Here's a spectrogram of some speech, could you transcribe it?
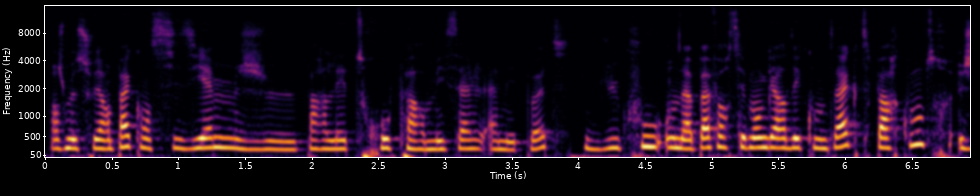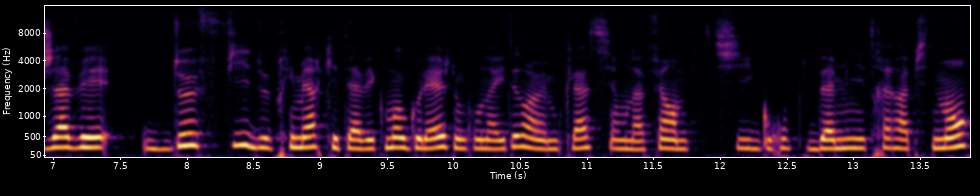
enfin, je me souviens pas qu'en sixième je parlais trop par message à mes potes. Du coup, on n'a pas forcément gardé contact. Par contre, j'avais deux filles de primaire qui étaient avec moi au collège, donc on a été dans la même classe et on a fait un petit groupe d'amis très rapidement.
